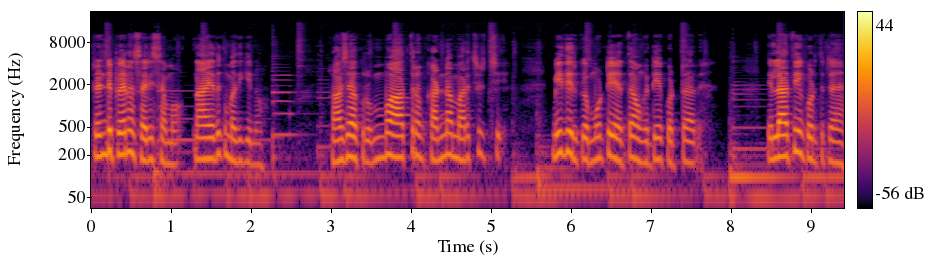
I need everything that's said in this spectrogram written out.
ரெண்டு பேரும் சரி சமம். நான் எதுக்கு மதிக்கணும்? ராஜாவுக்கு ரொம்ப ஆத்திரம் கண்ணை மறைச்சிடுச்சு மீதி இருக்க மூட்டையை எடுத்து அவங்ககிட்டயே கொட்டாரு எல்லாத்தையும் கொடுத்துட்டேன்.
